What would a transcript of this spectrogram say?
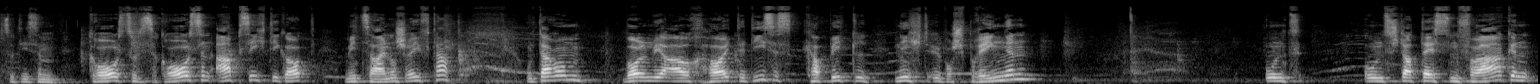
zu, diesem groß, zu dieser großen Absicht, die Gott mit seiner Schrift hat. Und darum wollen wir auch heute dieses Kapitel nicht überspringen und uns stattdessen fragen,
